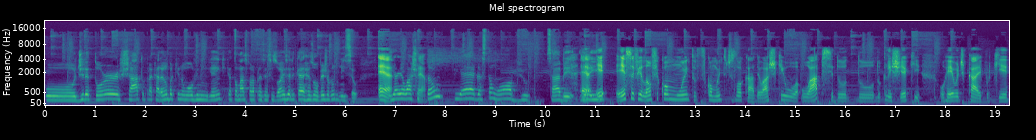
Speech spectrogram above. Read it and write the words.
o diretor chato pra caramba que não ouve ninguém, que quer tomar as próprias decisões e ele quer resolver jogando míssel. É. E aí eu acho é. tão piegas, tão óbvio, sabe? É, e aí... e- esse vilão ficou muito, ficou muito deslocado. Eu acho que o, o ápice do, do, do clichê que o Hayward cai, porque,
